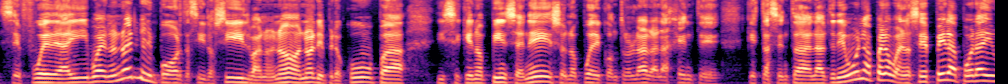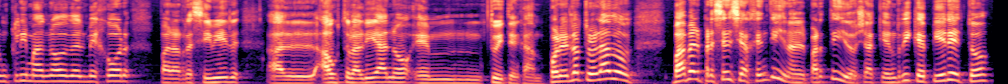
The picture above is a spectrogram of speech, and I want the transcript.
se fue de ahí. Bueno, no, le importa si lo silban o no, no le preocupa, dice que no piensa en eso, no puede controlar a la gente que está sentada en la tribuna, pero bueno, se espera por ahí un clima no del mejor para recibir al australiano en Twittenham. Por el otro lado, va a haber presencia argentina en el partido, ya que Enrique Pieretto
